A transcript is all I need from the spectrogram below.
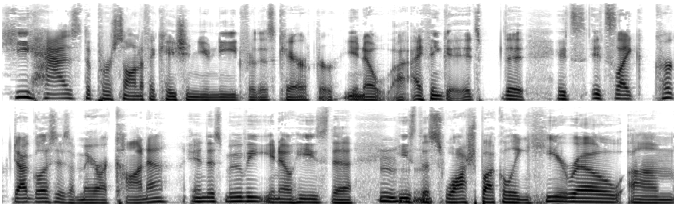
he has the personification you need for this character. You know, I, think it's the it's it's like Kirk Douglas is Americana in this movie. You know, he's the he's the swashbuckling hero um,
